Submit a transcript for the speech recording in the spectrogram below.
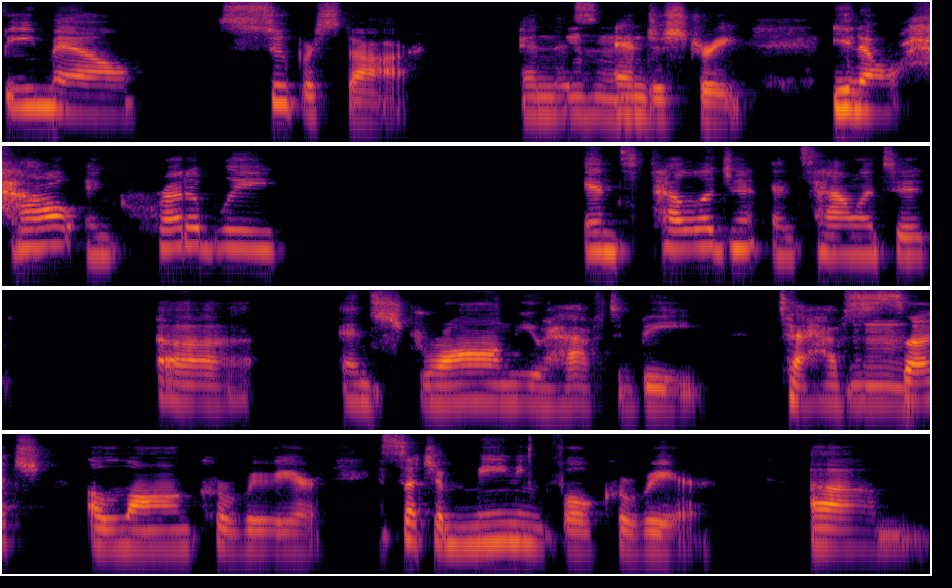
female superstar in this Mhm. industry. You know how incredibly intelligent and talented uh, and strong you have to be to have Mm. such a long career, such a meaningful career, um,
